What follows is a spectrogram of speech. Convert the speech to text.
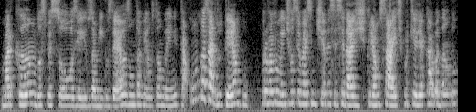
marcando as pessoas e aí os amigos delas vão estar vendo também e tal. Com o passar do tempo, provavelmente você vai sentir a necessidade de criar um site, porque ele acaba dando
